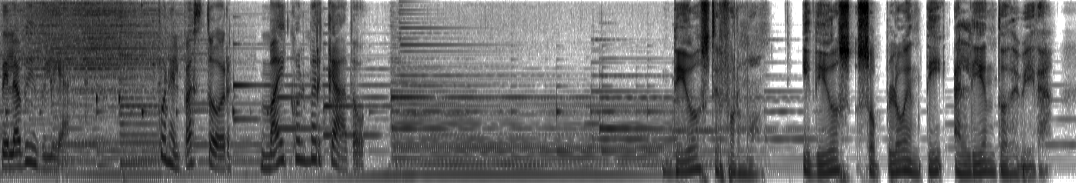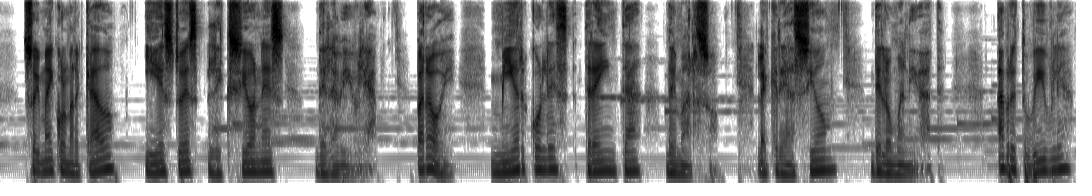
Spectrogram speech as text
de la Biblia con el pastor Michael Mercado. Dios te formó y Dios sopló en ti aliento de vida. Soy Michael Mercado y esto es Lecciones de la Biblia. Para hoy, miércoles 30 de marzo, la creación de la humanidad. Abre tu Biblia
